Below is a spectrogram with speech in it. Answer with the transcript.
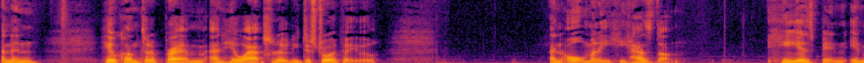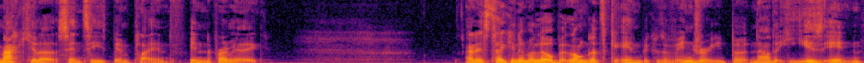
and then he'll come to the Prem and he'll absolutely destroy people. And ultimately, he has done. He has been immaculate since he's been playing in the Premier League. And it's taken him a little bit longer to get in because of injury, but now that he is in,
